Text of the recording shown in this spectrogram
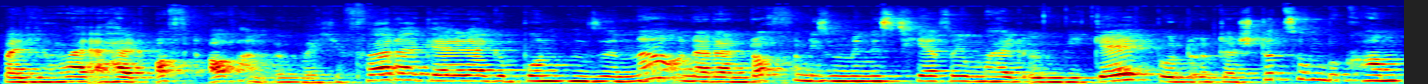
weil die halt oft auch an irgendwelche Fördergelder gebunden sind ne? und da dann doch von diesem Ministerium halt irgendwie Geld und Unterstützung bekommen.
